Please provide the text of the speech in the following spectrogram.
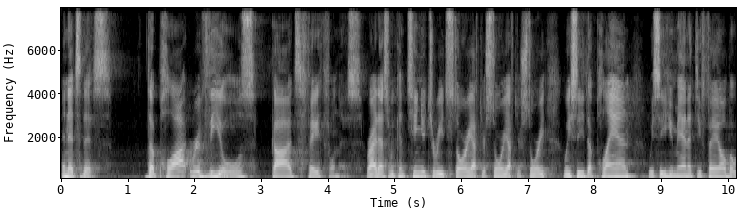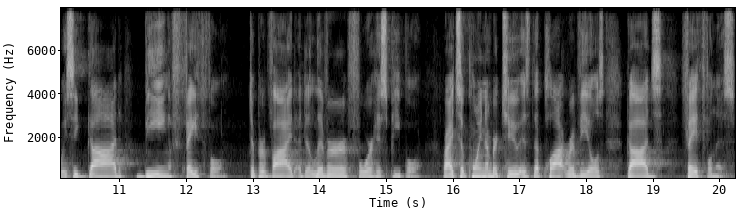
and it's this the plot reveals God's faithfulness, right? As we continue to read story after story after story, we see the plan, we see humanity fail, but we see God being faithful to provide a deliverer for his people, right? So, point number two is the plot reveals God's faithfulness,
